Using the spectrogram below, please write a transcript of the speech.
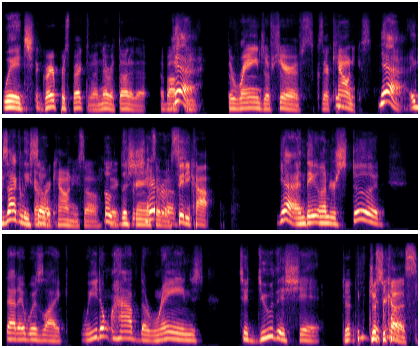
which a great perspective. I never thought of that about yeah the, the range of sheriffs because they're counties. yeah exactly So county. So, so the the experience of a city cop. yeah and they understood that it was like we don't have the range to do this shit Just, just just want- because.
